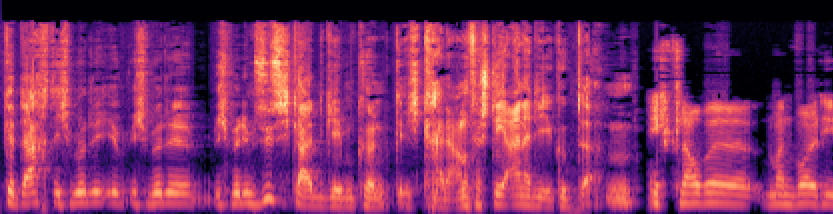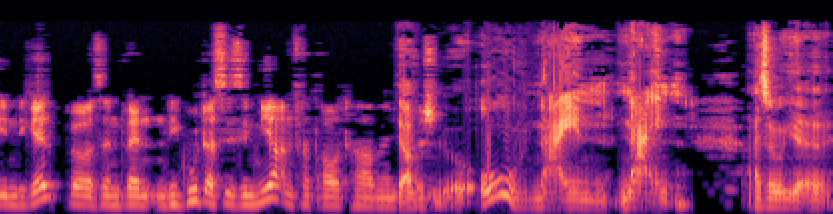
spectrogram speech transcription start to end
gedacht, ich würde, ich würde, ich würde ihm Süßigkeiten geben können. Ich keine Ahnung, verstehe einer die Ägypter. Hm? Ich glaube, man wollte ihnen die Geldbörse entwenden. Wie gut, dass sie sie mir anvertraut haben. Inzwischen. Ja, oh nein, nein. Also äh,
